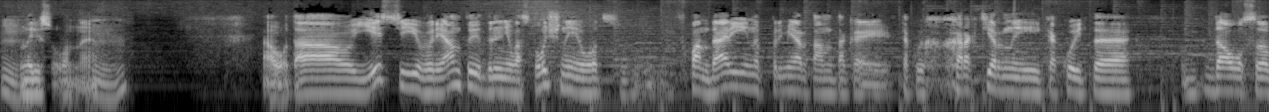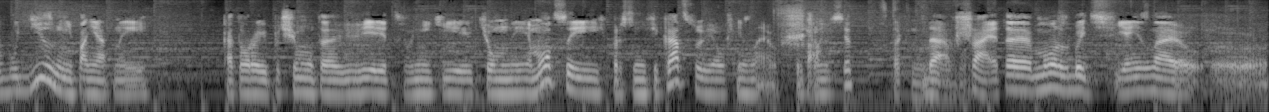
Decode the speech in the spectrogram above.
Мгм. нарисованная. Мгм. А вот, а есть и варианты дальневосточные. Вот в Пандарии, например, там такая, такой характерный какой-то даоса-буддизм непонятный, который почему-то верит в некие темные эмоции, их персонификацию, я уж не знаю, в чем. Так Да, в ша. Это может быть, я не знаю, э,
